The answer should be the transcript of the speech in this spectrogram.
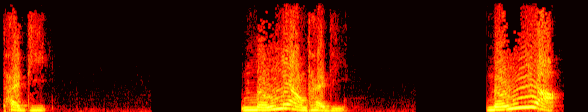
太低，能量太低，能量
